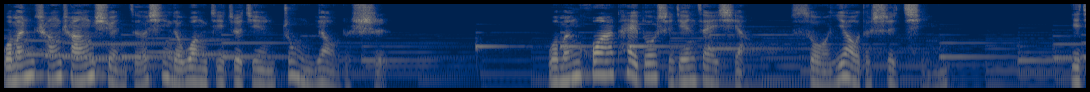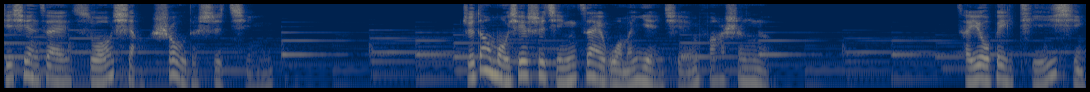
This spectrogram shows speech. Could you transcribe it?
我们常常选择性的忘记这件重要的事。我们花太多时间在想所要的事情，以及现在所享受的事情。直到某些事情在我们眼前发生了，才又被提醒，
